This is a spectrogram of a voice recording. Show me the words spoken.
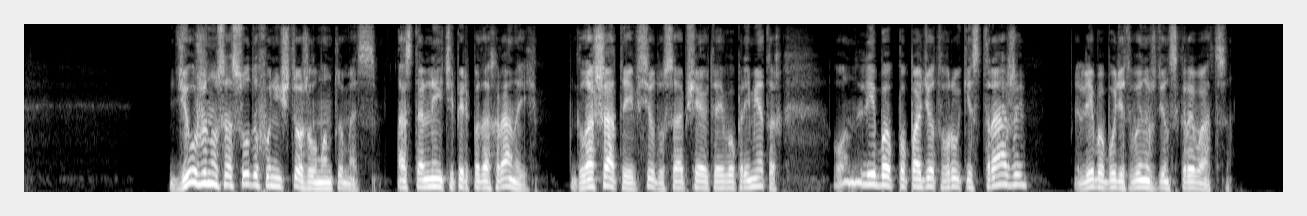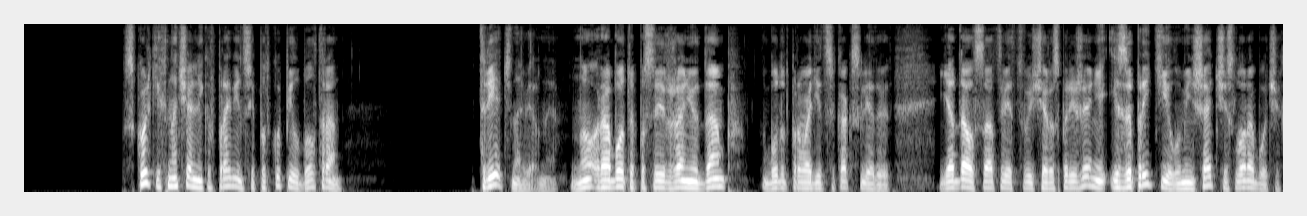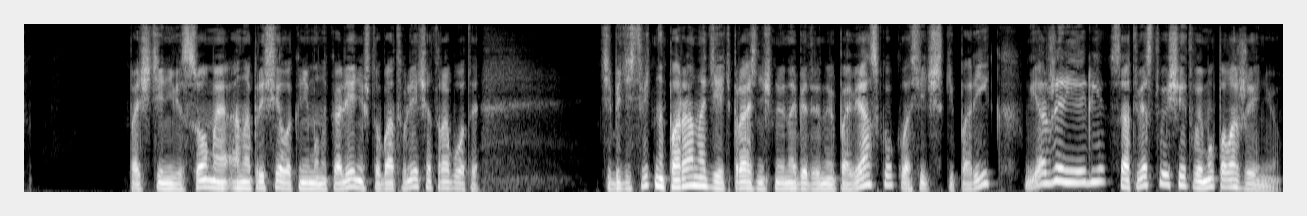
Дюжину сосудов уничтожил Монтумес. Остальные теперь под охраной. Глашатые всюду сообщают о его приметах. Он либо попадет в руки стражи, либо будет вынужден скрываться. Скольких начальников провинции подкупил Болтран? Треть, наверное. Но работы по содержанию дамб будут проводиться как следует. Я дал соответствующее распоряжение и запретил уменьшать число рабочих. Почти невесомая, она присела к нему на колени, чтобы отвлечь от работы — Тебе действительно пора надеть праздничную набедренную повязку, классический парик и ожерелье, соответствующее твоему положению.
